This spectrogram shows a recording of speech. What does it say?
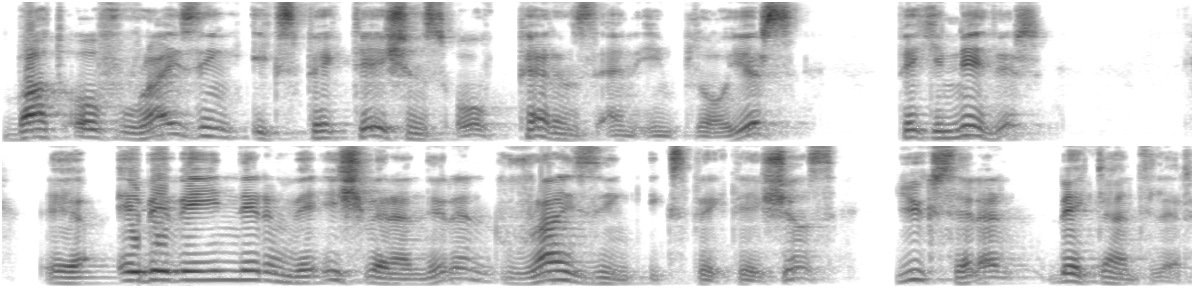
but of rising expectations of parents and employers. Peki nedir? Ee, ebeveynlerin ve işverenlerin rising expectations, yükselen beklentileri.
